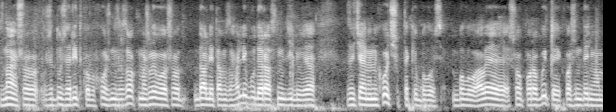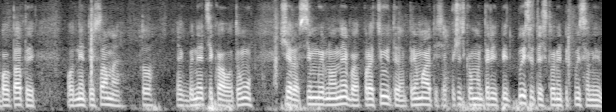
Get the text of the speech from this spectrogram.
Знаю, що вже дуже рідко виходжу на зв'язок. Можливо, що далі там взагалі буде раз в неділю. Я звичайно не хочу, щоб таке було, було. але що поробити, кожен день вам болтати одне те саме, то якби не цікаво. Тому ще раз всім мирного неба, працюйте, тримайтеся, пишіть коментарі, підписуйтесь, хто не підписаний.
